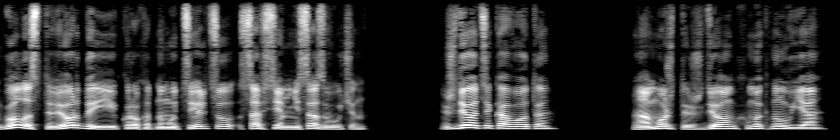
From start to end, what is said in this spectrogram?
Голос твердый и крохотному тельцу совсем не созвучен. «Ждете кого-то?» «А может, и ждем», — хмыкнул я.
